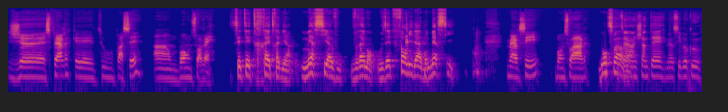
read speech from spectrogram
J'espère que tu passais un bon soirée. C'était très très bien. Merci à vous, vraiment. Vous êtes formidable. Merci. Merci. Bonsoir. Bonsoir. Enchanté. Merci beaucoup.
